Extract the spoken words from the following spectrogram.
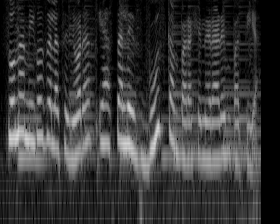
son amigos de las señoras y hasta les buscan para generar empatía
